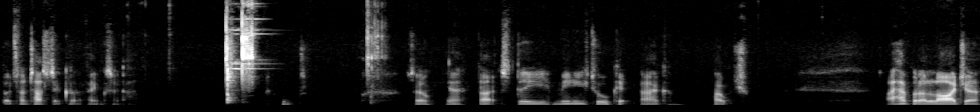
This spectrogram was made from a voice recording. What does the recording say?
but it's fantastic things. Oops. So yeah, that's the mini toolkit bag pouch. I have got a larger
